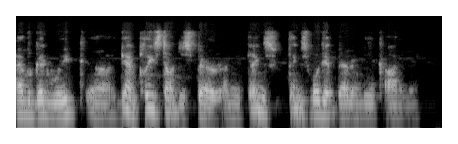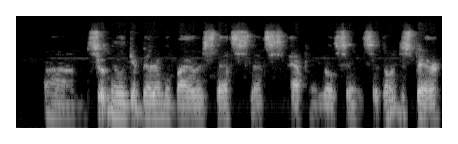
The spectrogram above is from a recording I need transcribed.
have a good week. Uh, again, please don't despair. I mean, things things will get better in the economy. Um, certainly, will get better in the virus. That's that's happening real soon. So don't despair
